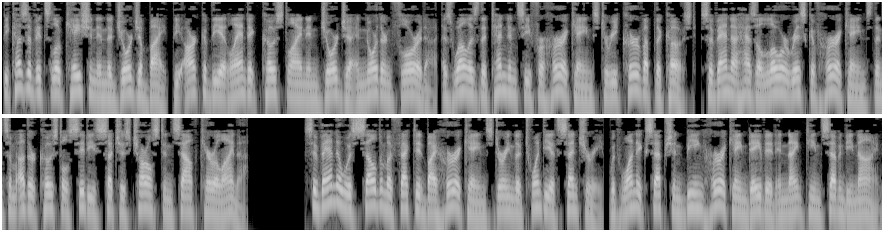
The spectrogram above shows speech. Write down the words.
Because of its location in the Georgia Bight the arc of the Atlantic coastline in Georgia and northern Florida as well as the tendency for hurricanes to recurve up the coast, Savannah has a lower risk of hurricanes than some other coastal cities such as Charleston, South Carolina. Savannah was seldom affected by hurricanes during the 20th century, with one exception being Hurricane David in 1979.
